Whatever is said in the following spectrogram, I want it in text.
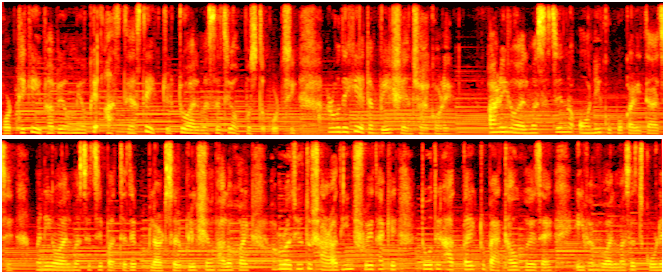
পর থেকে এইভাবে আমি ওকে আস্তে আস্তে একটু একটু অয়েল ম্যাসাজে অভ্যস্ত করছি। আর ও দেখি এটা বেশ এনজয় করে। আর এই অয়েল ম্যাসাজের না অনেক উপকারিতা আছে। মানে এই অয়েল ম্যাসাজে বাচ্চাদের ব্লাড সার্কুলেশন ভালো হয়, আর ওরা যেহেতু সারাদিন শুয়ে থাকে, তো ওদের হাত পায়ে একটু ব্যথাও হয়ে যায়। এইভাবে অয়েল ম্যাসাজ করলে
